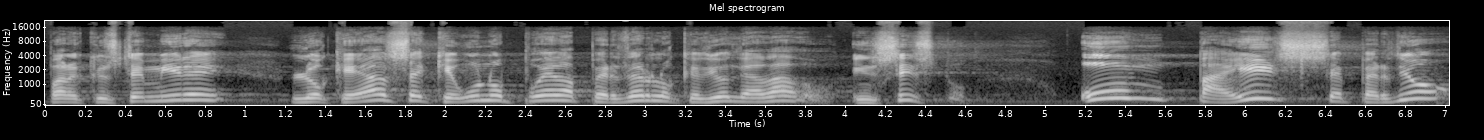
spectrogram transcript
para que usted mire lo que hace que uno pueda perder lo que Dios le ha dado. Insisto, un país se perdió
